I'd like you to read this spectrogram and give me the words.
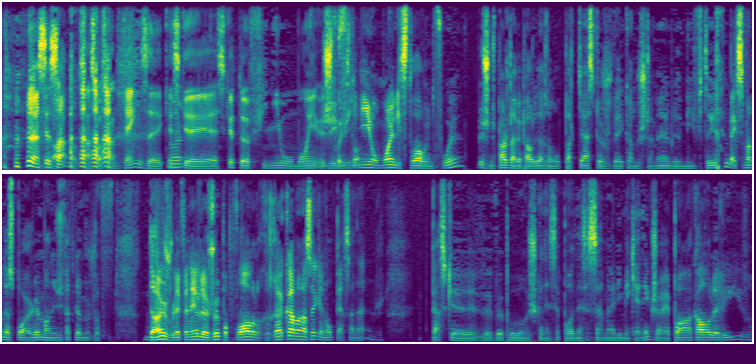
c'est ça. Donc 175, euh, qu'est-ce Ouais. que, est-ce que tu as fini au moins une J'ai fois l'histoire? fini au moins l'histoire une fois. Je, pense que je l'avais parlé dans un autre podcast. là, je voulais comme justement là, m'éviter le maximum de spoilers. J'ai fait comme je d'un, je voulais finir le jeu pour pouvoir recommencer avec un autre personnage. Parce que veux, veux pas, je connaissais pas nécessairement les mécaniques. J'avais pas encore le livre.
